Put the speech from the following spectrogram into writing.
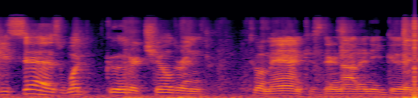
He says, What good are children to a man because they're not any good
